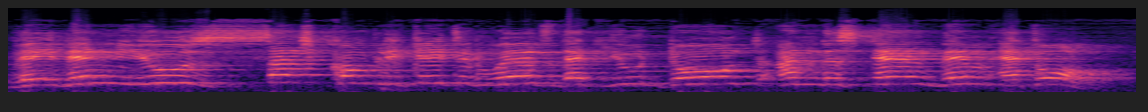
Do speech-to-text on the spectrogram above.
they then use such complicated words that you don't understand them at all.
